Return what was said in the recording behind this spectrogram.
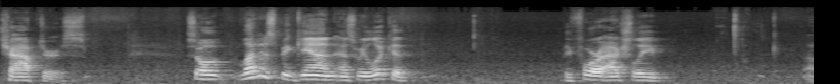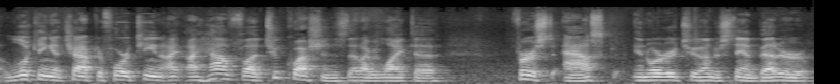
chapters. So let us begin as we look at, before actually uh, looking at chapter 14, I, I have uh, two questions that I would like to first ask in order to understand better,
